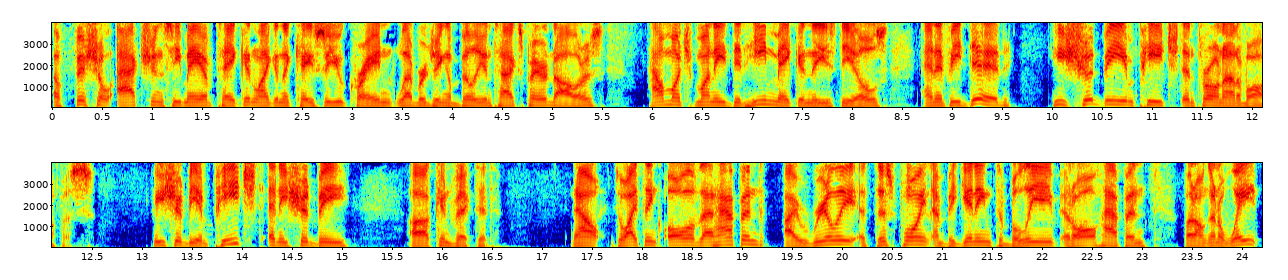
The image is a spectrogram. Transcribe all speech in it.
official actions he may have taken, like in the case of Ukraine, leveraging a billion taxpayer dollars. How much money did he make in these deals? And if he did, he should be impeached and thrown out of office. He should be impeached and he should be uh, convicted. Now, do I think all of that happened? I really, at this point, I'm beginning to believe it all happened, but I'm going to wait,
